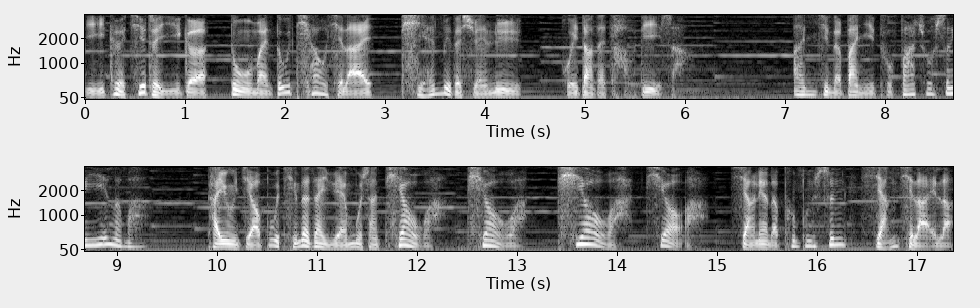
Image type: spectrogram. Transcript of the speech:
一个接着一个，动物们都跳起来，甜美的旋律回荡在草地上。安静的班尼兔发出声音了吗？他用脚不停地在原木上跳啊跳啊跳啊跳啊，响亮的砰砰声响起来了。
